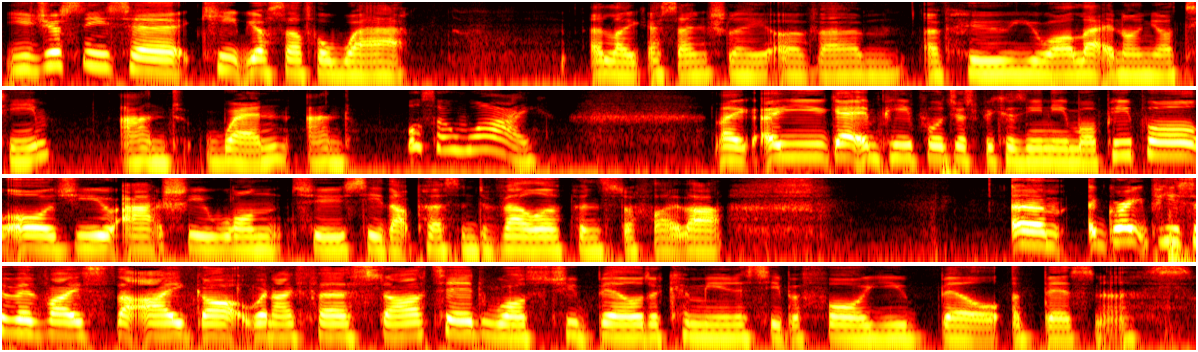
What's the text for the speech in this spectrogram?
you just need to keep yourself aware, uh, like essentially, of um, of who you are letting on your team and when and also why. Like, are you getting people just because you need more people, or do you actually want to see that person develop and stuff like that? Um, a great piece of advice that I got when I first started was to build a community before you build a business.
